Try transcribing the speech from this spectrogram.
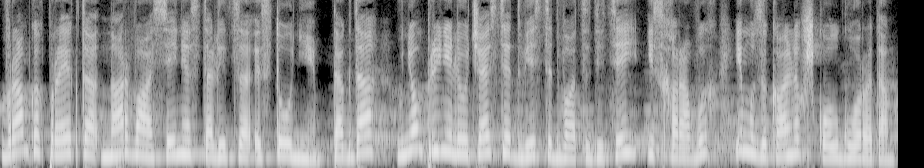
в рамках проекта «Нарва. Осенняя столица Эстонии». Тогда в нем приняли участие 220 детей из хоровых и музыкальных школ города.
